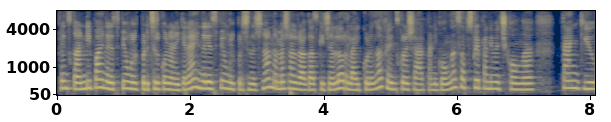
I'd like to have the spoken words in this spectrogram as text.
ஃப்ரெண்ட்ஸ் கண்டிப்பாக இந்த ரெசிபி உங்களுக்கு பிடிச்சிருக்கும்னு நினைக்கிறேன். இந்த ரெசிபி உங்களுக்கு பிடிச்சிருந்துச்சுன்னா நம்ம சேனல் ராகாஸ் கிச்சனில் ஒரு லைக் கொடுங்க. ஃப்ரெண்ட்ஸ் கூட ஷேர் பண்ணிக்கோங்க. சப்ஸ்கிரைப் பண்ணி வச்சுக்கோங்க. தேங்க்யூ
